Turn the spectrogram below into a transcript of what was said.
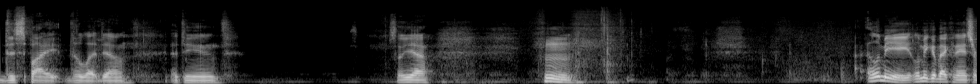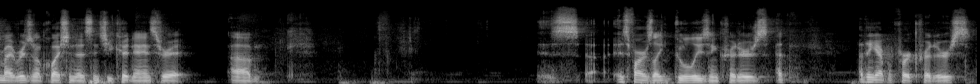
despite the letdown at the end. So yeah, hmm. Let me let me go back and answer my original question though, since you couldn't answer it. Um, as, uh, as far as like ghoulies and critters, I, I think I prefer critters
